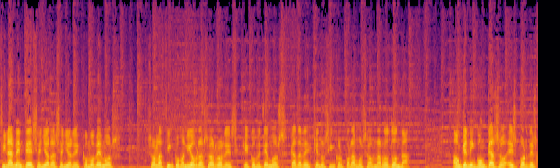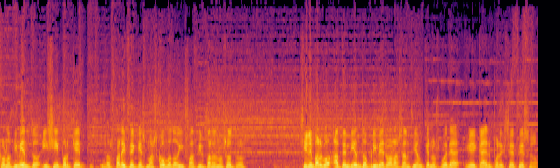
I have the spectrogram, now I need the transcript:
Finalmente, señoras y señores, como vemos, son las cinco maniobras o errores que cometemos cada vez que nos incorporamos a una rotonda. Aunque en ningún caso es por desconocimiento y sí porque nos parece que es más cómodo y fácil para nosotros. Sin embargo, atendiendo primero a la sanción que nos puede eh, caer por ese exceso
